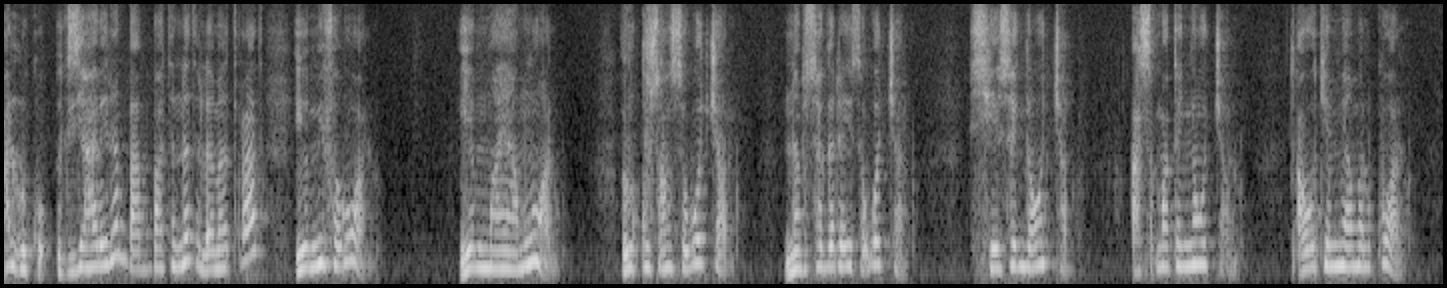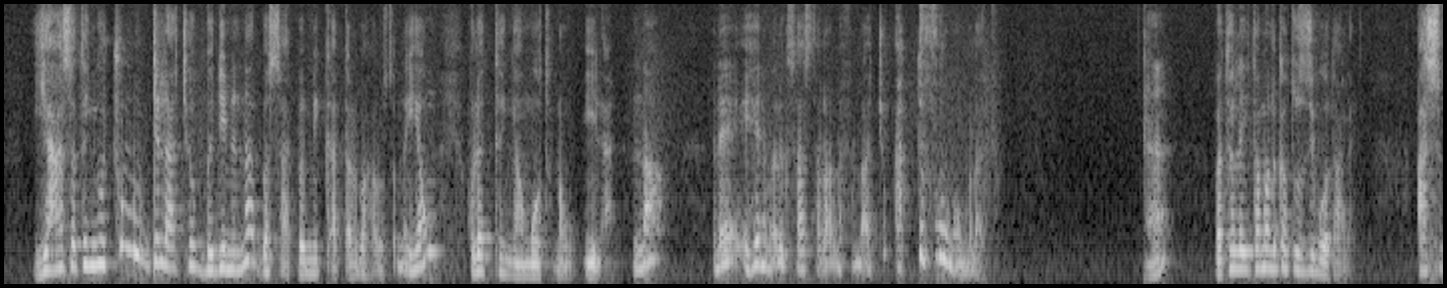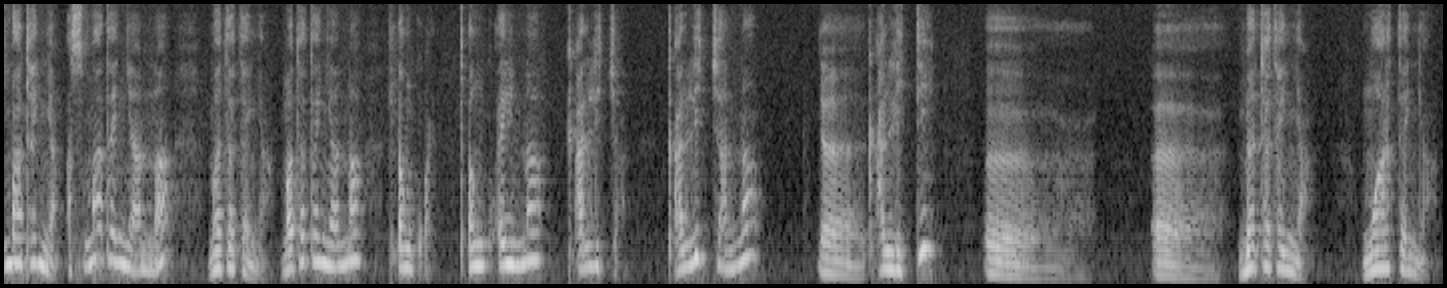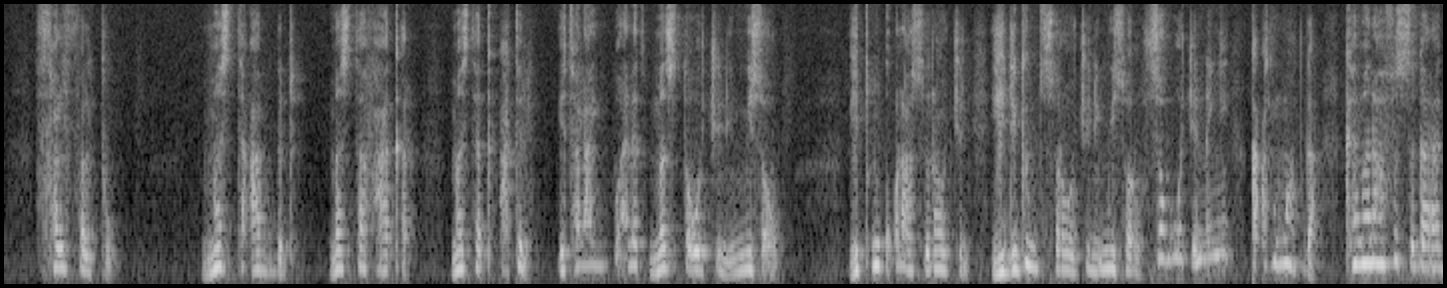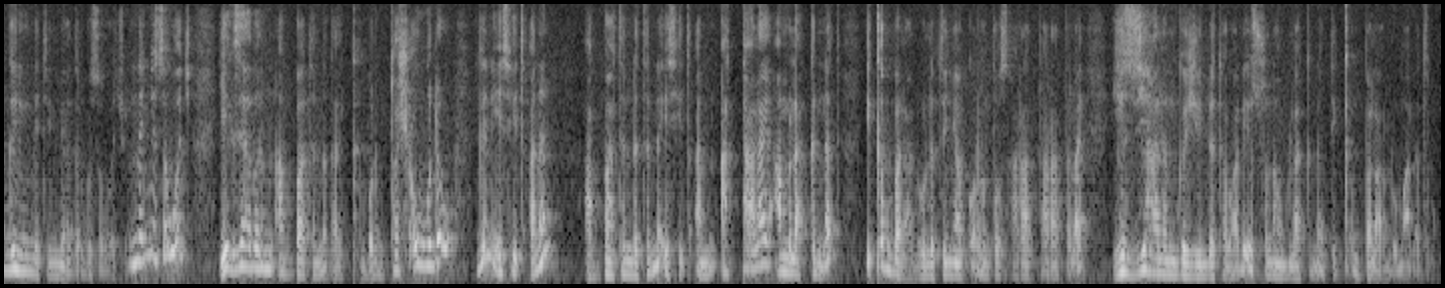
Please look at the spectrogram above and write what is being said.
አሉ እኮ እግዚአብሔርን በአባትነት ለመጥራት የሚፈሩ አሉ፣ የማያምኑ አሉ፣ ርኩሳን ሰዎች አሉ፣ ነፍሰ ገዳይ ሰዎች አሉ፣ ሴሰኛዎች አሉ፣ አስማተኛዎች አሉ፣ ጣዖት የሚያመልኩ አሉ። የሐሰተኞች ሁሉ እድላቸው በዲንና በእሳት በሚቃጠል ባህር ውስጥ ነው፣ ይኸውም ሁለተኛ ሞት ነው ይላል እና እኔ ይሄን መልእክት ሳስተላለፍላችሁ አትፍሩ ነው የምላችሁ። በተለይ ተመልከቱ እዚህ ቦታ ላይ አስማተኛ አስማተኛና መተተኛ። መተተኛና ጠንቋይ ጠንቋይና ቃልቻ። ቃልቻና ቃሊቲ መተተኛ ሟርተኛ ፈልፈልቱ መስተአብድ መስተፋቅር መስተቃትል የተለያዩ አይነት መስተዎችን የሚሰሩ የጥንቆላ ስራዎችን የድግምት ስራዎችን የሚሰሩ ሰዎች እነኚህ ከአስማት ጋር ከመናፍስ ጋር ግንኙነት የሚያደርጉ ሰዎች እነኚህ ሰዎች የእግዚአብሔርን አባትነት አይቀበሉም። ተሸውደው ግን የሰይጣንን አባትነትና የሰይጣንን አታላይ አምላክነት ይቀበላሉ። ሁለተኛ ቆሮንቶስ አራት አራት ላይ የዚህ ዓለም ገዢ እንደተባለ የእሱን አምላክነት ይቀበላሉ ማለት ነው።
